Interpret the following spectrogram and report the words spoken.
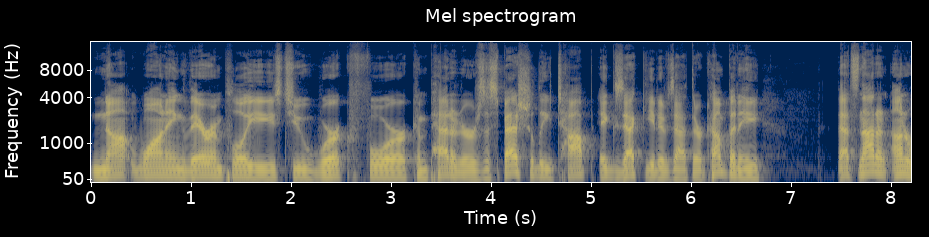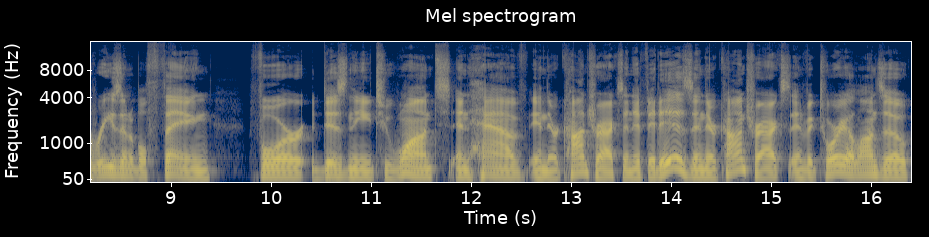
not wanting their employees to work for competitors, especially top executives at their company, that's not an unreasonable thing for Disney to want and have in their contracts. And if it is in their contracts and Victoria Alonso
